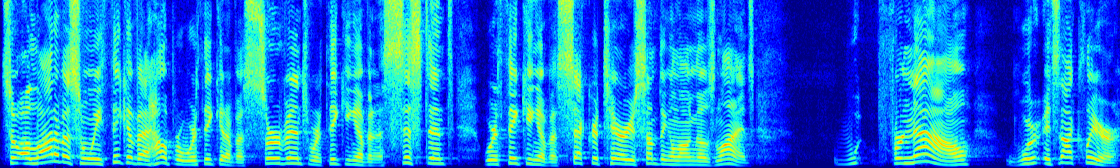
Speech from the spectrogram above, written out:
So, a lot of us, when we think of a helper, we're thinking of a servant, we're thinking of an assistant, we're thinking of a secretary or something along those lines. For now, it's not clear.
